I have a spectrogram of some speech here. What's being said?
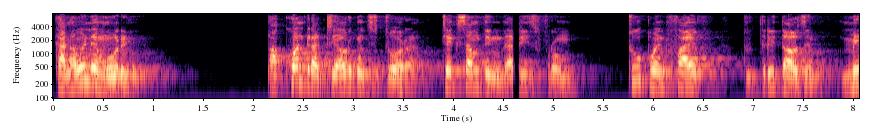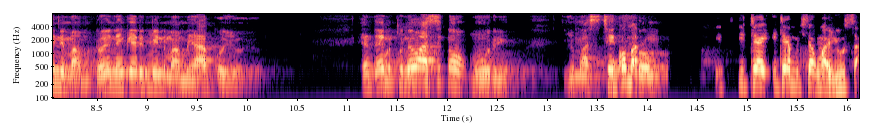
kana uine mhuri pacontract yauri kunzitora take something that is from 2.5 to 3000 minimum. Ndo inenge iri minimum yako iyoyo and then okay. kune vasinawo mhuri you must take from It- itai itai muchiita kumausa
